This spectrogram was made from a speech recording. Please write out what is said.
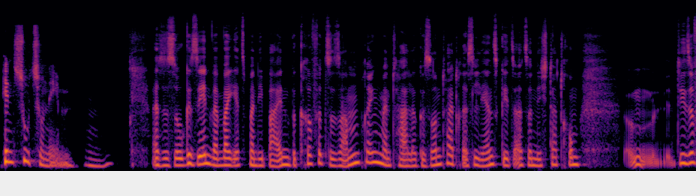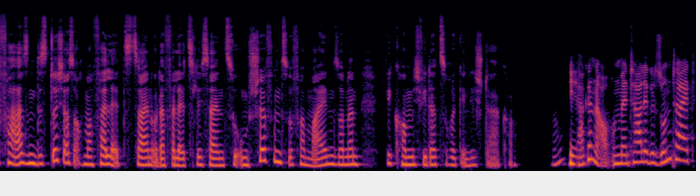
hinzuzunehmen. Mhm. Also so gesehen, wenn wir jetzt mal die beiden Begriffe zusammenbringen, mentale Gesundheit, Resilienz, geht es also nicht darum, diese Phasen des durchaus auch mal verletzt sein oder verletzlich sein zu umschiffen, zu vermeiden, sondern wie komme ich wieder zurück in die Stärke. Ja, genau. Und mentale Gesundheit,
